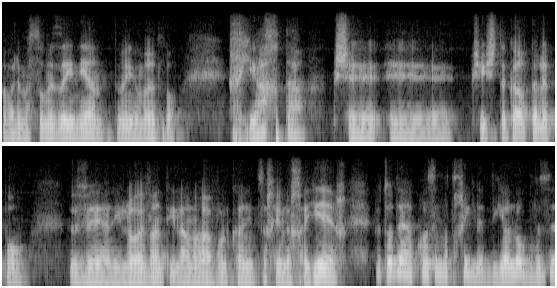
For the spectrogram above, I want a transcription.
אבל הם עשו מזה עניין, מבין, היא אומרת לו, חייכת כש, אה, כשהשתגרת לפה, ואני לא הבנתי למה הוולקנים צריכים לחייך, ואתה יודע, כל זה מתחיל לדיאלוג וזה,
